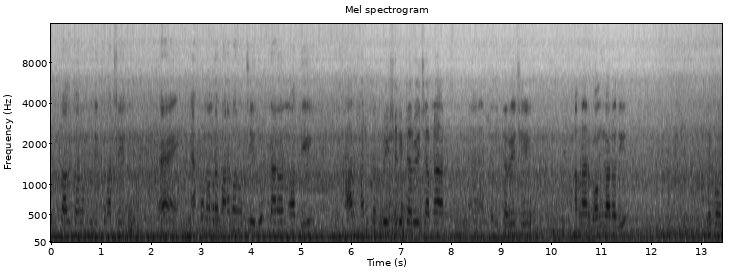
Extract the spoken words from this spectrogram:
উত্তাল তরঙ্গ দেখতে পাচ্ছেন। হ্যাঁ এখন আমরা পারাপার হচ্ছে রূপনারায়ণ নদে আর খানিকটা দূরে সেদিকটা রয়েছে আপনার হ্যাঁ সেদিকটা রয়েছে আপনার গঙ্গা নদী। দেখুন,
